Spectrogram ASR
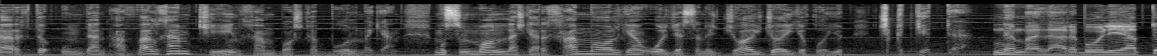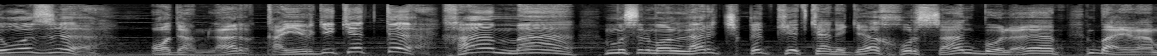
tarixda undan avval ham keyin ham boshqa bo'lmagan. Musulmon lashkari hamma olgan o'ljasini joy joyiga qo'yib chiqib ketdi. Nimalar bo'lyapti o'zi? Odamlar qayerga ketdi? Hamma musulmonlar chiqib ketganiga xursand bo'lib bayram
